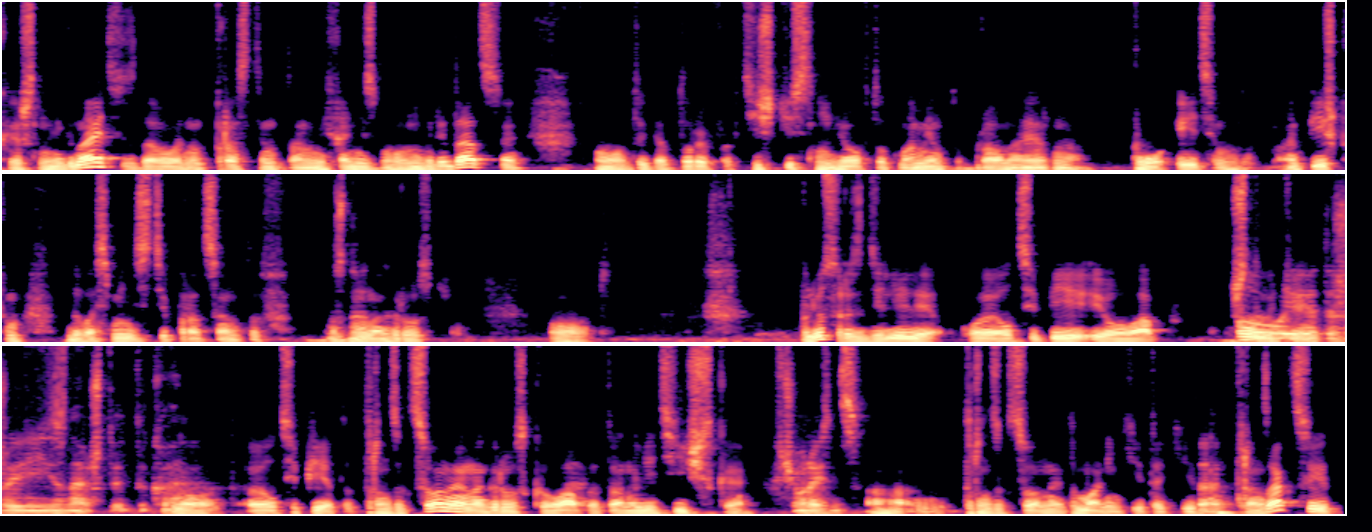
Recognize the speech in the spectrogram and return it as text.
конечно, Ignite с довольно простым там, механизмом инвалидации, вот, и который фактически с нее в тот момент убрал, наверное, по этим опишкам до 80% нагрузки. Вот. Плюс разделили OLTP и OLAP штуки. Ой, это же я не знаю, что это такое. Ну, LTP — это транзакционная нагрузка, LAP да. — это аналитическая. В чем разница? А, транзакционная — это маленькие такие да. транзакции,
